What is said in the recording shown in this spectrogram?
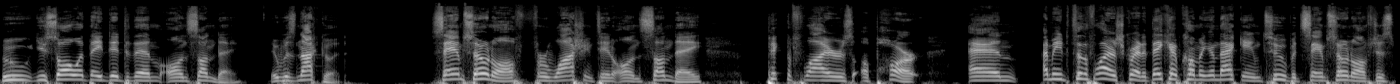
who you saw what they did to them on Sunday. It was not good. Samsonov for Washington on Sunday picked the Flyers apart. And, I mean, to the Flyers' credit, they kept coming in that game too, but Samsonov just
